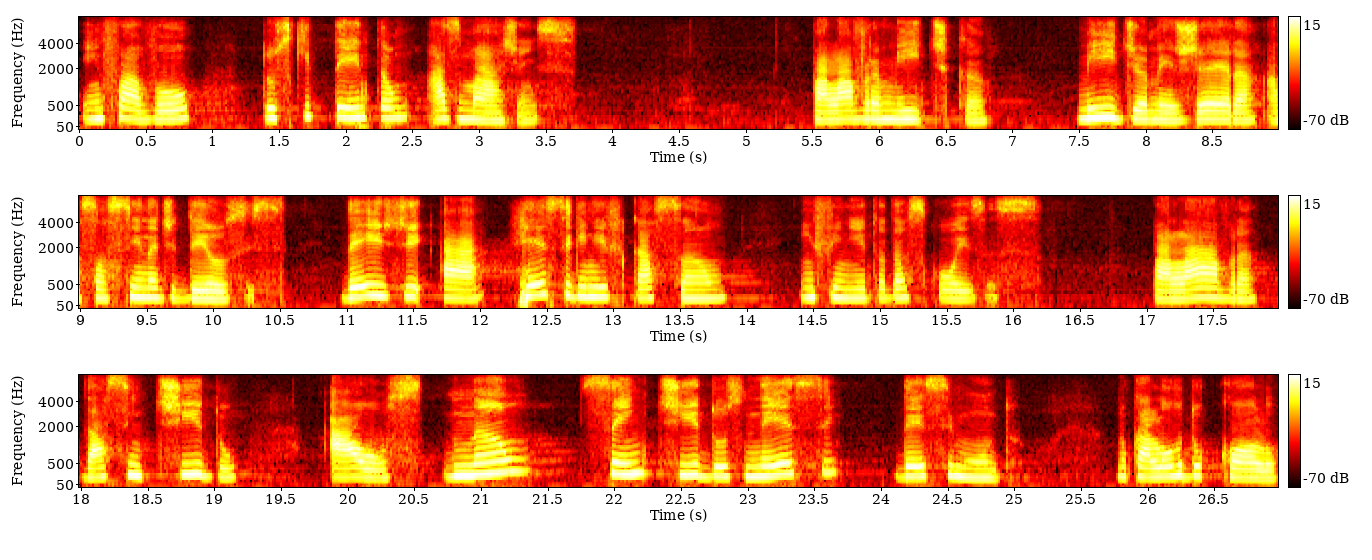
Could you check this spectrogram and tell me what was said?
em favor dos que tentam as margens. Palavra mítica, mídia megera, assassina de deuses, desde a ressignificação infinita das coisas. Palavra dá sentido aos não sentidos nesse desse mundo. No calor do colo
